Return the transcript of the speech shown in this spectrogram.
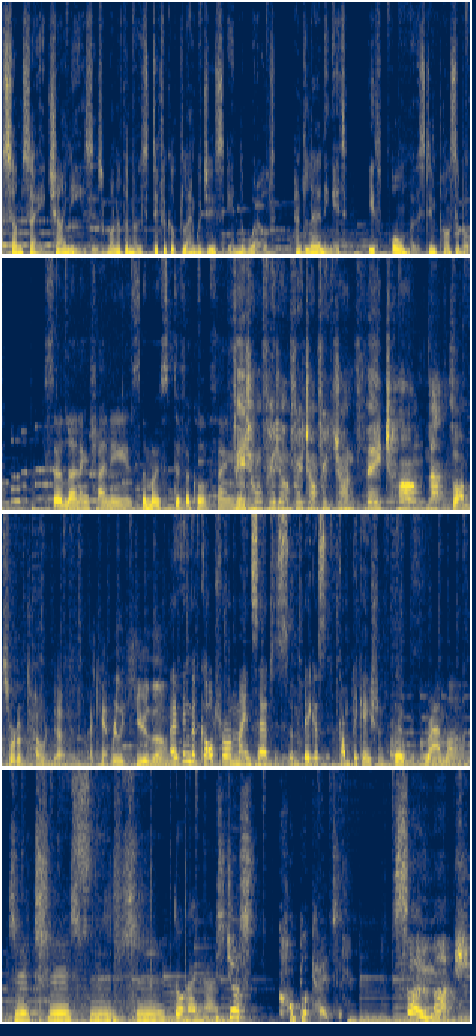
Some say Chinese is one of the most difficult languages in the world, and learning it is almost impossible. So learning Chinese, the most difficult thing. 非常非常非常非常非常难。 So I'm sort of tone deaf. I can't really hear them. I think the cultural mindset is the biggest complication for The us. grammar. 知吃思诗都很难。 It's just complicated so much.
